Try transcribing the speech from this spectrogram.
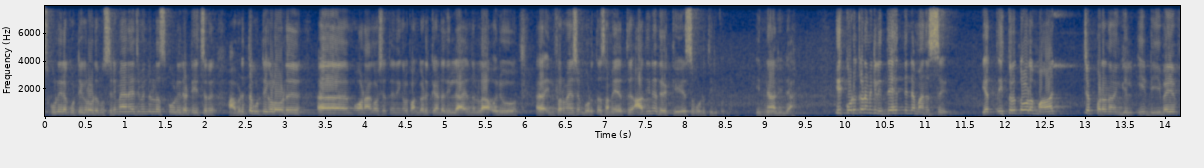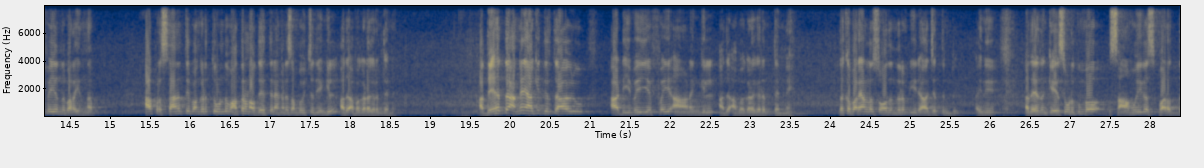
സ്കൂളിലെ കുട്ടികളോട് മുസ്ലിം മാനേജ്മെന്റുള്ള സ്കൂളിലെ ടീച്ചർ അവിടുത്തെ കുട്ടികളോട് ഓണാഘോഷത്തിൽ നിങ്ങൾ പങ്കെടുക്കേണ്ടതില്ല എന്നുള്ള ഒരു ഇൻഫർമേഷൻ കൊടുത്ത സമയത്ത് അതിനെതിരെ കേസ് കൊടുത്തിരിക്കുന്നു. ഇന്നാലില്ല ഈ കൊടുക്കണമെങ്കിൽ ഇദ്ദേഹത്തിന്റെ മനസ്സ് ഇത്രത്തോളം മാറ്റപ്പെടണമെങ്കിൽ ഈ ഡിവൈഎഫ്ഐ എന്ന് പറയുന്ന ആ പ്രസ്ഥാനത്തിൽ പങ്കെടുത്തുകൊണ്ട് മാത്രമാണ് അദ്ദേഹത്തിന് അങ്ങനെ സംഭവിച്ചത് എങ്കിൽ അത് അപകടകരം തന്നെ. അദ്ദേഹത്തെ അങ്ങനെ ആക്കി തീർത്ത ആ ഒരു ആ ഡി വൈ എഫ് ഐ ആണെങ്കിൽ അത് അപകടകരം തന്നെ. ഇതൊക്കെ പറയാനുള്ള സ്വാതന്ത്ര്യം ഈ രാജ്യത്തുണ്ട്. അതിന് അദ്ദേഹം കേസ് കൊടുക്കുമ്പോൾ സാമൂഹിക സ്പർദ്ധ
